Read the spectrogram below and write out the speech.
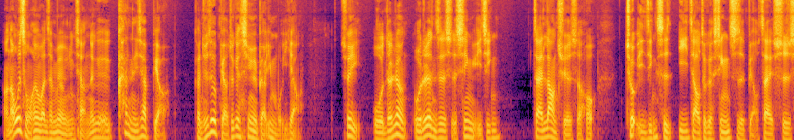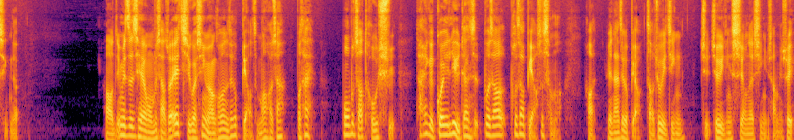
啊，那为什么会完全没有影响？那个看了一下表，感觉这个表就跟星宇表一模一样。所以我的认我的认知是，星宇已经在 launch 的时候。就已经是依照这个新制表在施行的哦，因为之前我们想说，哎，奇怪，星宇航空的这个表怎么好像不太摸不着头绪？它有一个规律，但是不知道不知道表是什么。好，原来这个表早就已经就就已经适用在星宇上面，所以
